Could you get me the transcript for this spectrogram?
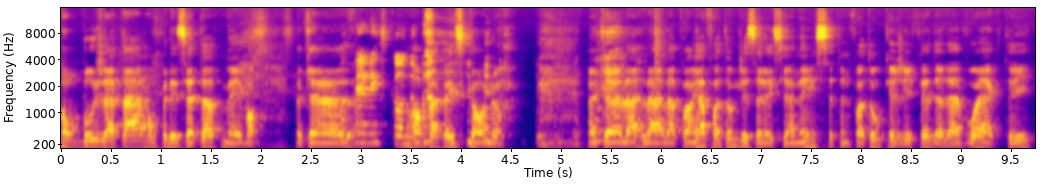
on bouge à terre, on fait des setups, mais bon. Fait que, On fait avec ce qu'on a. on fait avec ce qu'on a. Fait que la, la, la première photo que j'ai sélectionnée, c'est une photo que j'ai faite de la Voie lactée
